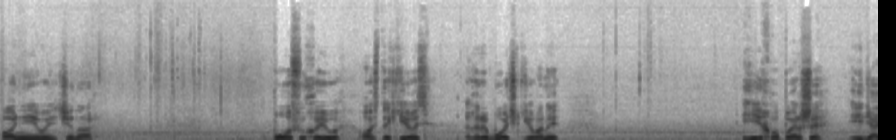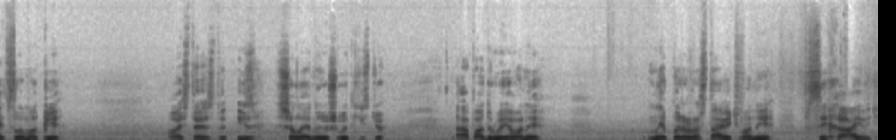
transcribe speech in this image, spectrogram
понівечена. Посухою. Ось такі ось грибочки. Вони їх, по-перше, їдять слимаки. Ось так із шаленою швидкістю. А по-друге, вони не переростають, вони всихають.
